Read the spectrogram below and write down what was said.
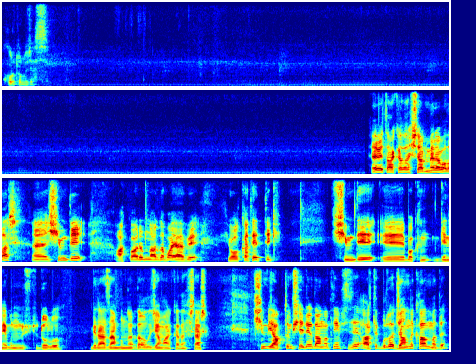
kurtulacağız. Evet arkadaşlar merhabalar. Ee, şimdi akvaryumlarda bayağı bir yol kat ettik. Şimdi e, bakın gene bunun üstü dolu. Birazdan bunları da alacağım arkadaşlar. Şimdi yaptığım şeyleri de anlatayım size. Artık burada canlı kalmadı.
